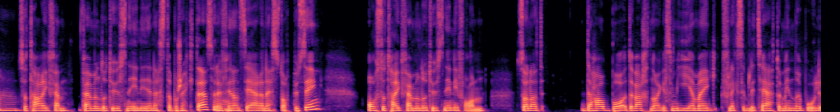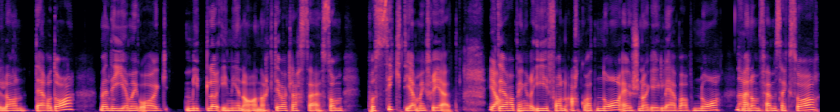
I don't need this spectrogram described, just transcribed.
Mm. Så tar jeg fem, 500 000 inn i det neste prosjektet, så det Mm. finansierer neste oppussing. Og så tar jeg 500 000 inn i fond. Sånn at det har både vært noe som gir meg fleksibilitet og mindre boliglån der og da, men det gir meg òg midler inn i en annen aktivaklasse som på sikt gir meg frihet. Ja. Det å ha penger i fond akkurat nå er jo ikke noe jeg lever av nå, Nei. men om fem-seks år,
